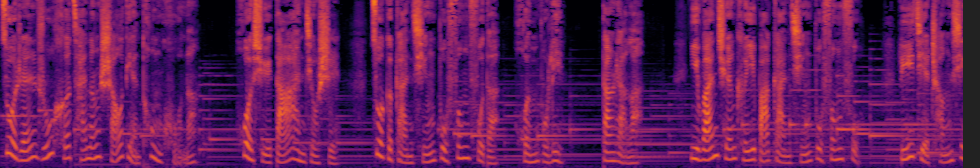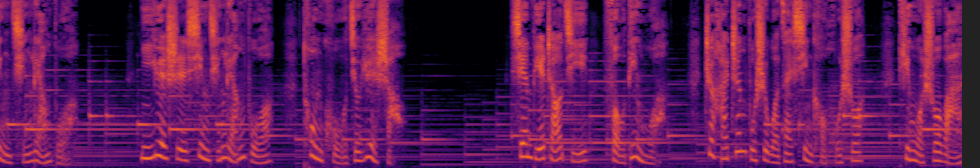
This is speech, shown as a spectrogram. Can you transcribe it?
做人如何才能少点痛苦呢？或许答案就是，做个感情不丰富的魂不吝。当然了，你完全可以把感情不丰富理解成性情凉薄。你越是性情凉薄，痛苦就越少。先别着急否定我，这还真不是我在信口胡说。听我说完，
